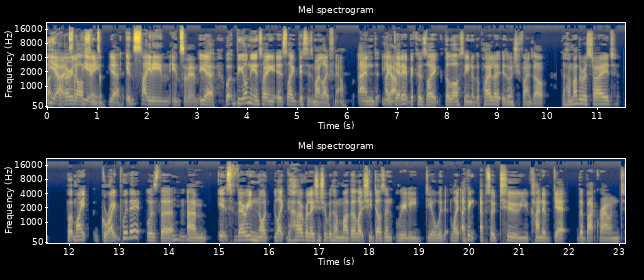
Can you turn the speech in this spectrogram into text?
Like Yeah, the very like last the ins- scene. yeah. Inciting incident. yeah. Well, beyond the inciting, it's like this is my life now, and I get it because like the last scene of the pilot is when she finds out that her mother has died. But my gripe with it was that Mhm. um it's very not like her relationship with her mother like she doesn't really deal with it like i think episode 2 you kind of get the background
